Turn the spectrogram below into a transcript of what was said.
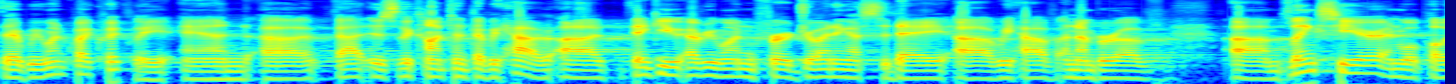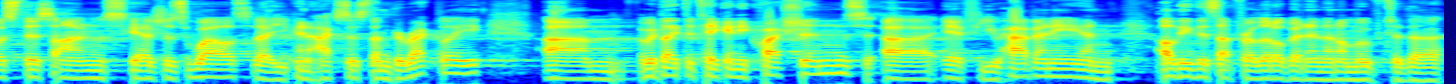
that we went quite quickly, and uh, that is the content that we have. Uh, thank you everyone for joining us today. Uh, we have a number of um, links here, and we'll post this on Sched as well so that you can access them directly. Um, I would like to take any questions uh, if you have any, and I'll leave this up for a little bit, and then I'll move to the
